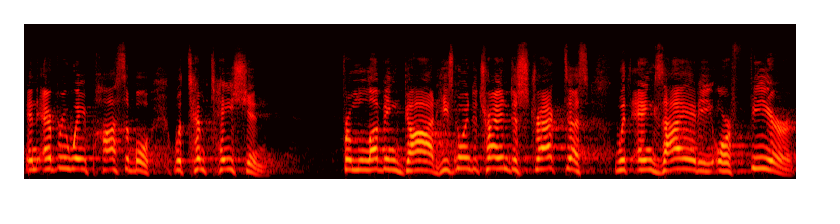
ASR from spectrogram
in every way possible with temptation from loving God. He's going to try and distract us with anxiety or fear.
